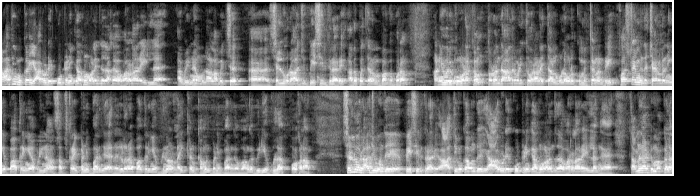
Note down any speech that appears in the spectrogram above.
அதிமுக யாருடைய கூட்டணிக்காகவும் வளைந்ததாக வரலாறே இல்லை அப்படின்னு முன்னாள் அமைச்சர் செல்லூர் ராஜு பேசியிருக்கிறாரு. அதை பற்றி நம்ம பார்க்க போகிறோம் அனைவருக்கும் வணக்கம். தொடர்ந்து ஆதரவளித்து வர அனைத்து அன்புள்ளவங்களுக்கும் மிக்க நன்றி. ஃபர்ஸ்ட் டைம் இந்த சேனலை நீங்கள் பார்க்குறீங்க அப்படின்னா சப்ஸ்கிரைப் பண்ணி பாருங்கள் ரெகுலராக பார்க்குறீங்க அப்படின்னா லைக் அண்ட் கமெண்ட் பண்ணி பாருங்கள் வாங்க வீடியோக்குள்ளே போகலாம். செல்லூர் ராஜு வந்து பேசியிருக்கிறாரு. அதிமுக வந்து யாருடைய கூட்டணிக்காகவும் வளர்ந்ததாக வரலாறே இல்லைங்க. தமிழ்நாட்டு மக்களை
